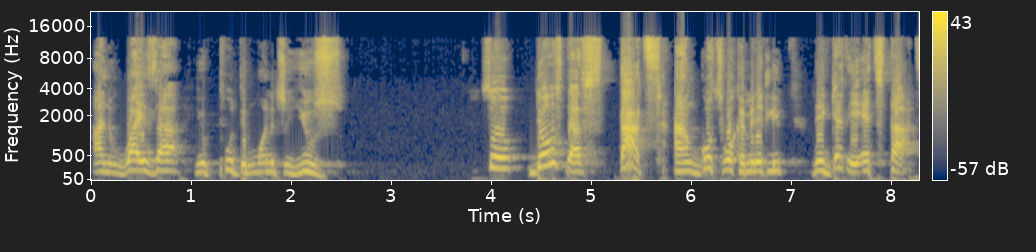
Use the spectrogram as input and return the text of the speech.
and wiser you put the money to use. So those that start and go to work immediately, they get a head start.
